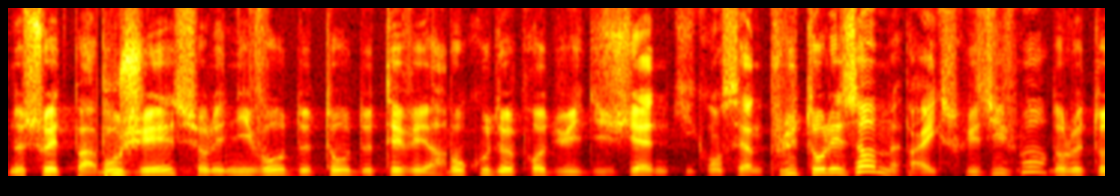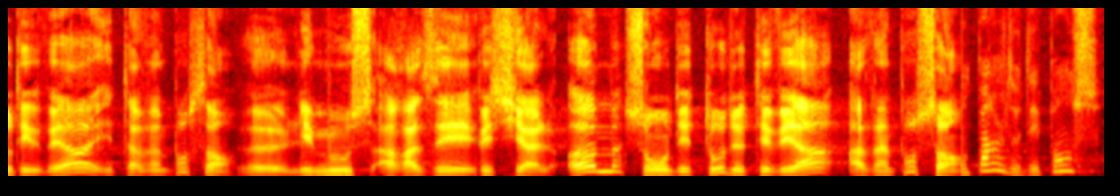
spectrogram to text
Ne souhaite pas bouger sur les niveaux de taux de TVA. Beaucoup de produits d'hygiène qui concernent plutôt les hommes, pas exclusivement, dont le taux de TVA est à 20%. Euh, les mousses à raser spéciales hommes sont des taux de TVA à 20%. On parle de dépenses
